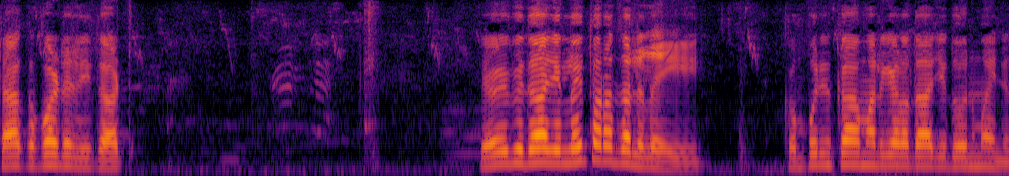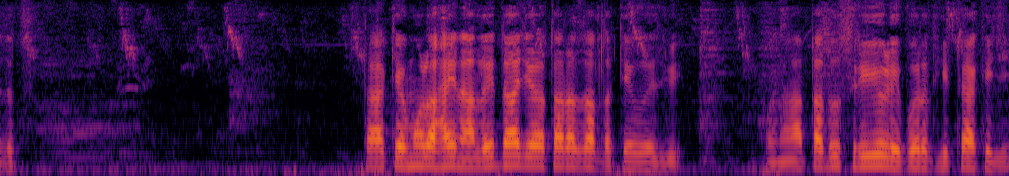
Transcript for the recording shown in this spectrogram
टाक पडेल इथं आठ. त्यावेळी बी दाजी लय त्रास झालेला आहे. कंपनीत कामाला गेला दाजी दोन महिन्यातच. टाक्यामुळं आहे ना लय दाजीला तारा झाला त्यावेळेस बी. पण आता दुसरी वेळ आहे परत ही टाकीची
